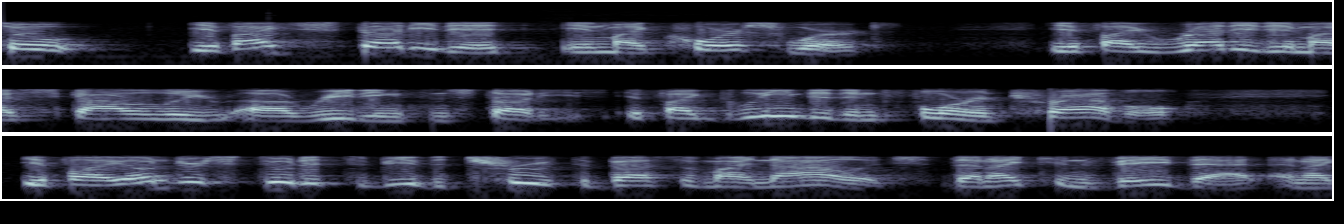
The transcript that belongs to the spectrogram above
So if I studied it in my coursework, if I read it in my scholarly uh, readings and studies, if I gleaned it in foreign travel, if I understood it to be the truth to the best of my knowledge, then I conveyed that and I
